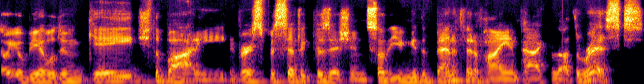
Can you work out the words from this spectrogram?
So you'll be able to engage the body in very specific positions so that you can get the benefit of high impact without the risks.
